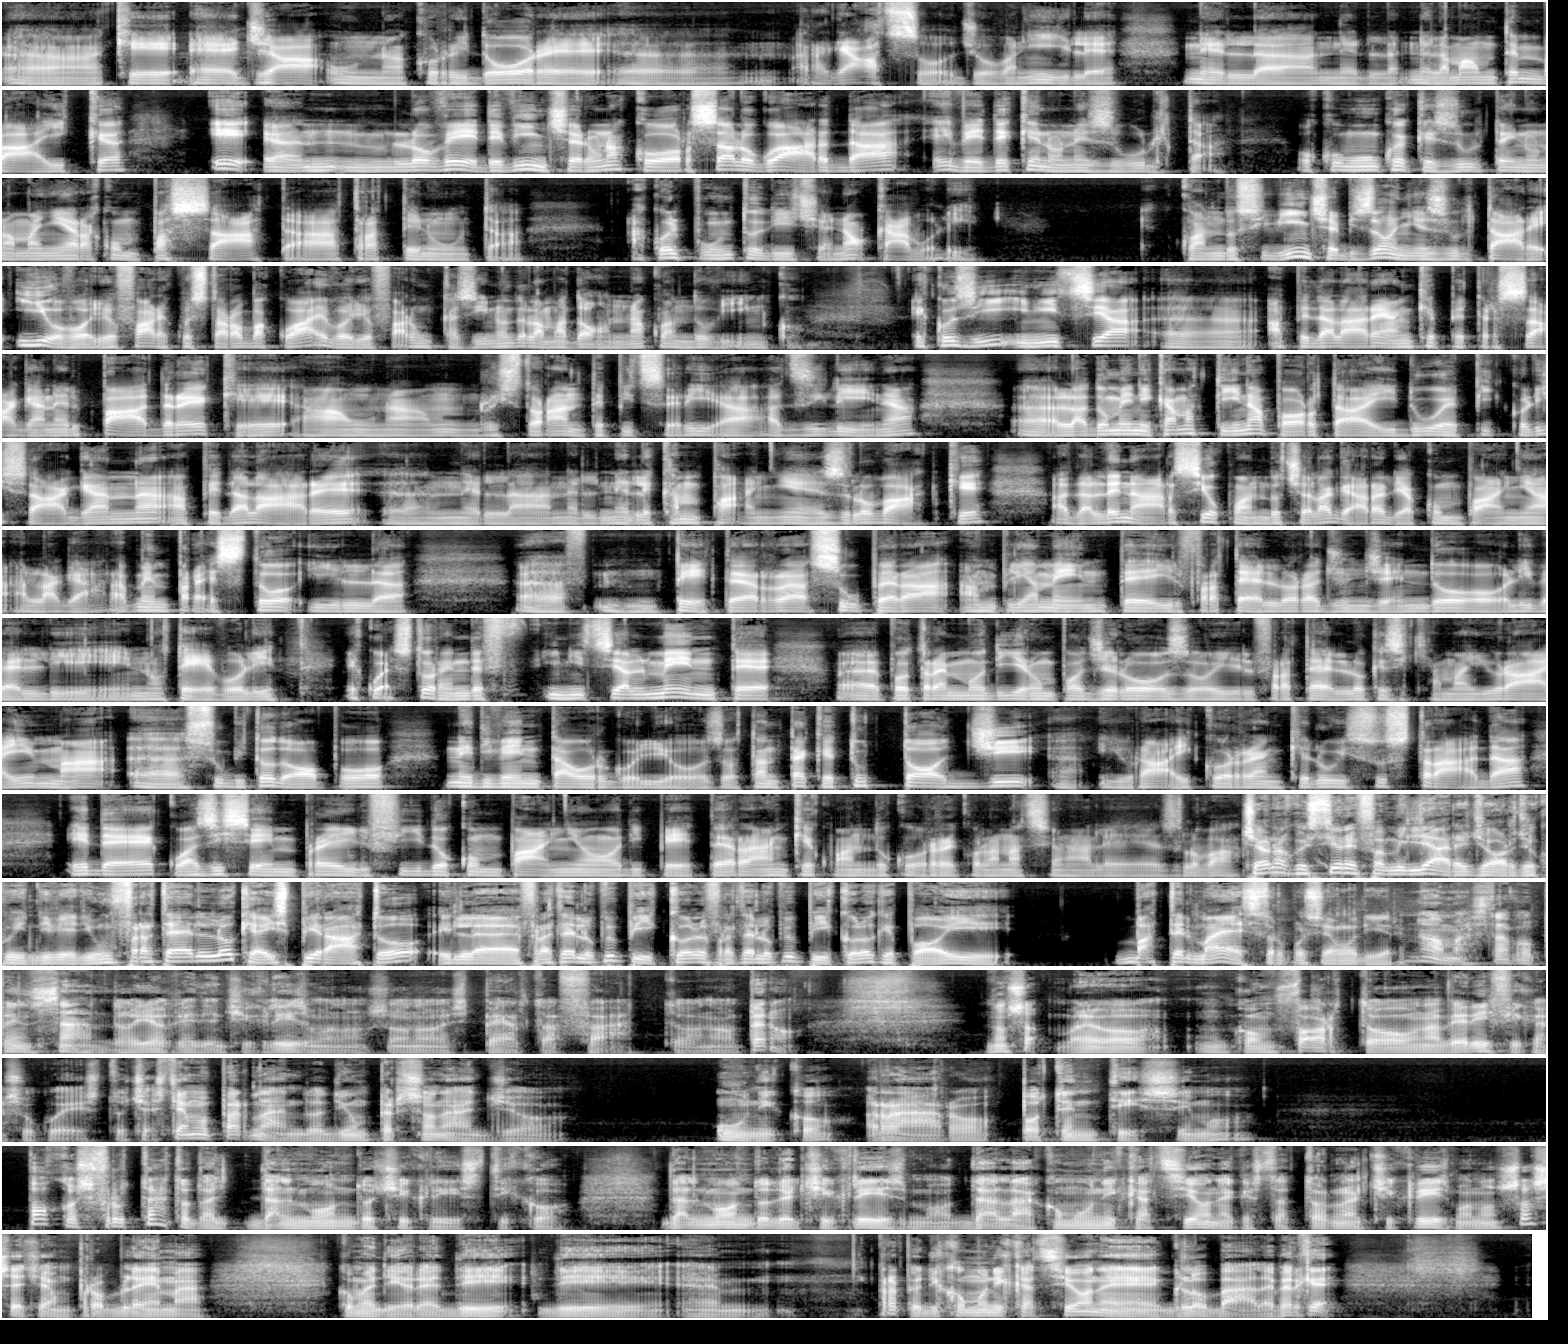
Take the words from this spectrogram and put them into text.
Uh, che è già un corridore uh, ragazzo, giovanile nel, nel, nella mountain bike e uh, lo vede vincere una corsa, lo guarda e vede che non esulta o comunque che esulta in una maniera compassata, trattenuta. A quel punto dice no cavoli, quando si vince bisogna esultare, io voglio fare questa roba qua e voglio fare un casino della Madonna quando vinco. E così inizia eh, a pedalare anche Peter Sagan, il padre che ha una, un ristorante pizzeria a Zilina. Eh, la domenica mattina porta i due piccoli Sagan a pedalare eh, nella, nel, nelle campagne slovacche ad allenarsi o quando c'è la gara li accompagna alla gara. Ben presto il uh, Peter supera ampiamente il fratello raggiungendo livelli notevoli. E questo rende f- inizialmente uh, potremmo dire un po' geloso il fratello che si chiama Yurai ma uh, subito dopo ne diventa orgoglioso. Tant'è che tutt'oggi Yurai corre anche lui su strada ed è quasi sempre il fido compagno di Peter anche quando corre con la nazionale slovacca. C'è una questione familiare Giorgio, quindi vedi un fratello che ha ispirato il fratello più piccolo, il fratello più piccolo che poi batte il maestro, possiamo dire. No, ma stavo pensando, io che in ciclismo non sono esperto affatto, no? però non so, volevo un conforto, una verifica su questo. Cioè, stiamo parlando di un personaggio unico, raro, potentissimo, poco sfruttato dal, dal, mondo ciclistico, dal mondo del ciclismo, dalla comunicazione che sta attorno al ciclismo. Non so se c'è un problema, come dire, di, di ehm, proprio di comunicazione globale, perché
